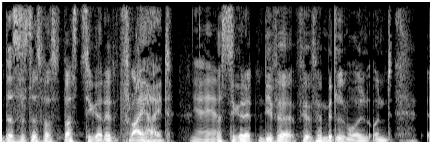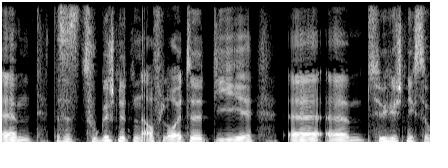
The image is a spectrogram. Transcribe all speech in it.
Das ist das, was, was Zigarette, Freiheit ja, ja. was Zigaretten die ver, ver, vermitteln wollen. Und ähm, das ist zugeschnitten auf Leute, die äh, ähm, psychisch nicht so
